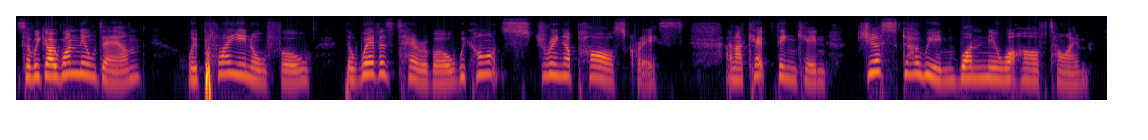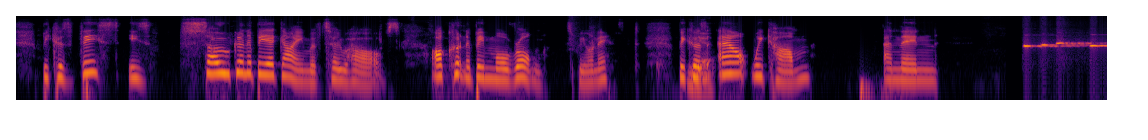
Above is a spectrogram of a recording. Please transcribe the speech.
so we go one 0 down. We're playing awful. The weather's terrible. We can't string a pass, Chris. And I kept thinking, just go in 1 0 at half time because this is so going to be a game of two halves. I couldn't have been more wrong, to be honest, because Yeah. out we come and then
